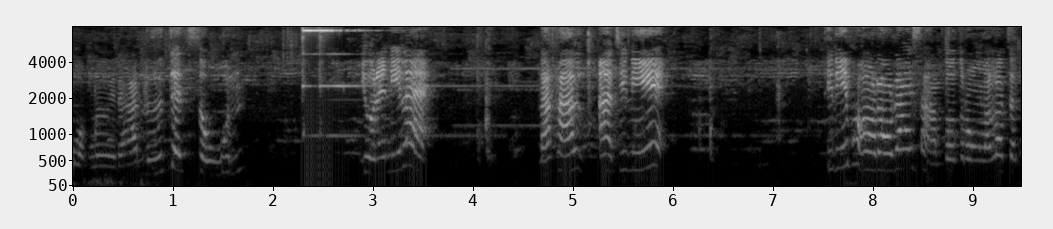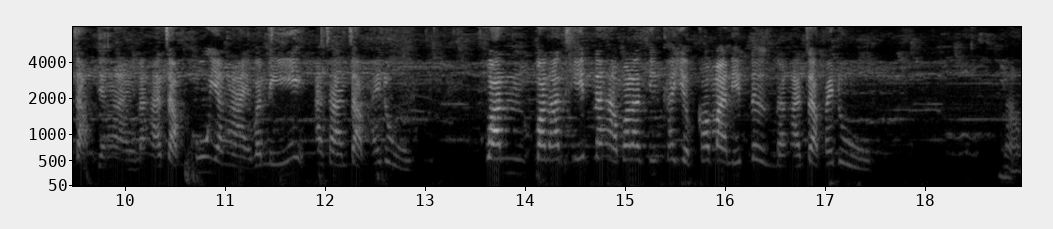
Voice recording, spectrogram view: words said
บวกเลยนะคะ หรือเจ็ดศูนย์อยู่ในนี้แหละนะคะอะทีนี้ ทีนี้พอเราได้สามตัวตรงแล้วเราจะจับยังไงนะคะ จับคู่ยังไงวันนี้อาจารย์จับให้ดู วันวันอาทิตย์นะคะ วันอาทิตย์ขยับเข้ามานิดนึงนะคะ จับให้ดูหนาว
